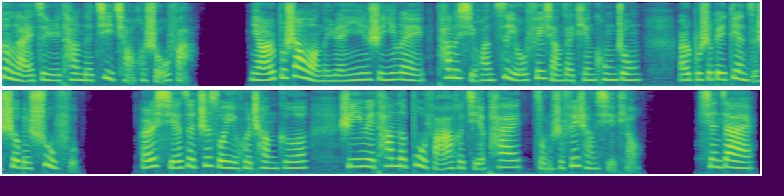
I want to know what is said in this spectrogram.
更来自于他们的技巧和手法。鸟儿不上网的原因是因为它们喜欢自由飞翔在天空中，而不是被电子设备束缚。而鞋子之所以会唱歌，是因为它们的步伐和节拍总是非常协调。现在，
